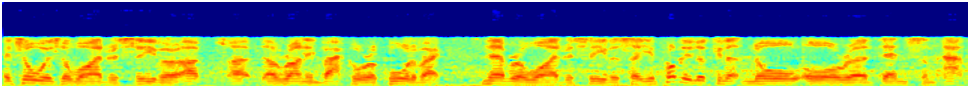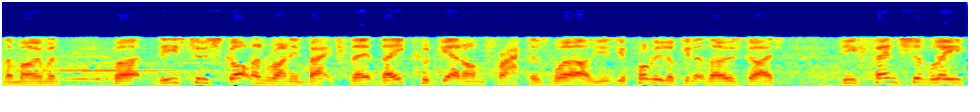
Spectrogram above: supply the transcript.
It's always a wide receiver, a, a running back, or a quarterback. Never a wide receiver. So you're probably looking at Nall or uh, Denson at the moment. But these two Scotland running backs, they, they could get on track as well. You're probably looking at those guys. Defensively,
